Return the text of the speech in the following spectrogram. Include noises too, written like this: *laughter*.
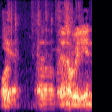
Or Yeah. They're not really in.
